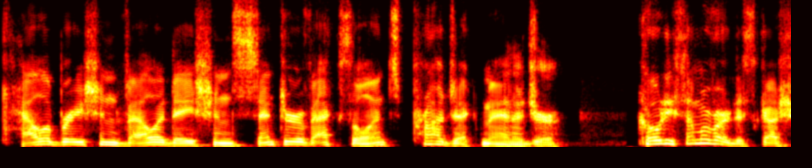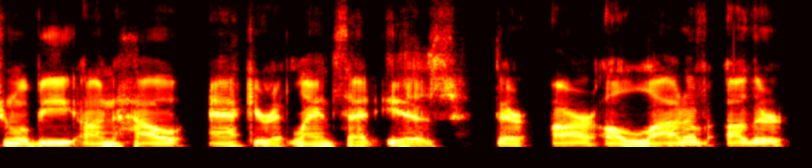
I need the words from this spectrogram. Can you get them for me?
Calibration Validation Center of Excellence Project Manager. Cody, some of our discussion will be on how accurate Landsat is there are a lot of other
